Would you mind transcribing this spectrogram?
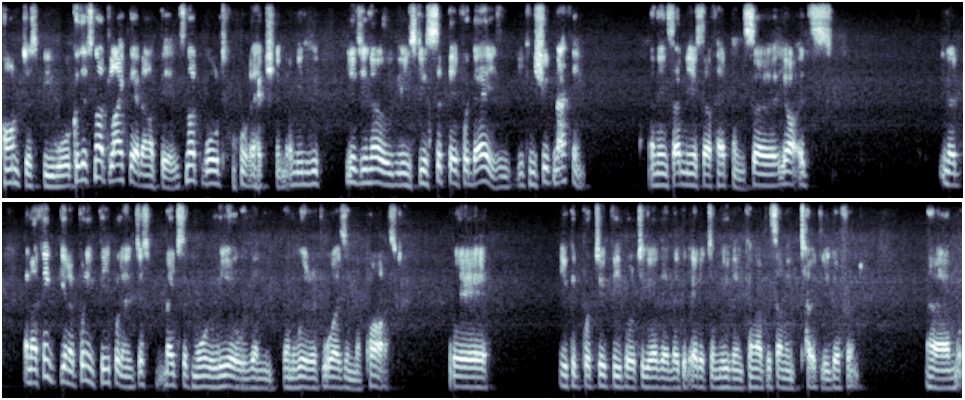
can't just be war, because it's not like that out there. It's not war to war action. I mean, we, as you know, you, you sit there for days and you can shoot nothing and then suddenly stuff happens. So yeah, it's you know, and I think you know putting people in it just makes it more real than than where it was in the past, where you could put two people together and they could edit a movie and come up with something totally different. Um,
